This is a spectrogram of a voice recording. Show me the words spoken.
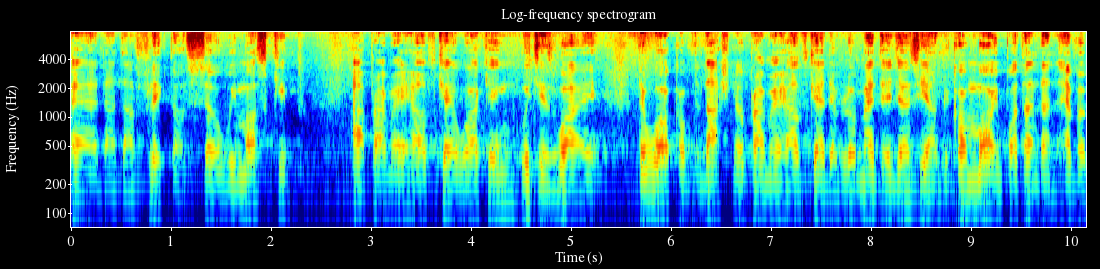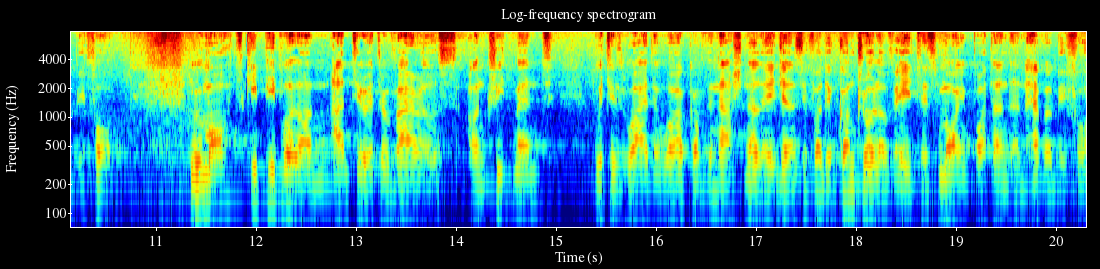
uh, that afflict us. So we must keep our primary health care working, which is why the work of the National Primary Health Care Development Agency has become more important than ever before. We must keep people on antiretrovirals on treatment, which is why the work of the National Agency for the Control of AIDS is more important than ever before.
